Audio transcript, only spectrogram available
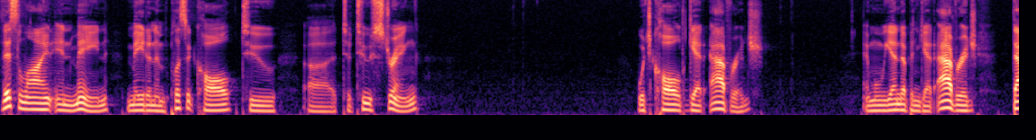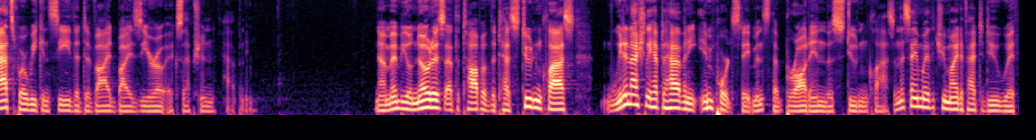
this line in main made an implicit call to uh, to toString, which called get average. And when we end up in get average, that's where we can see the divide by zero exception happening. Now, maybe you'll notice at the top of the test student class, we didn't actually have to have any import statements that brought in the student class in the same way that you might have had to do with,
